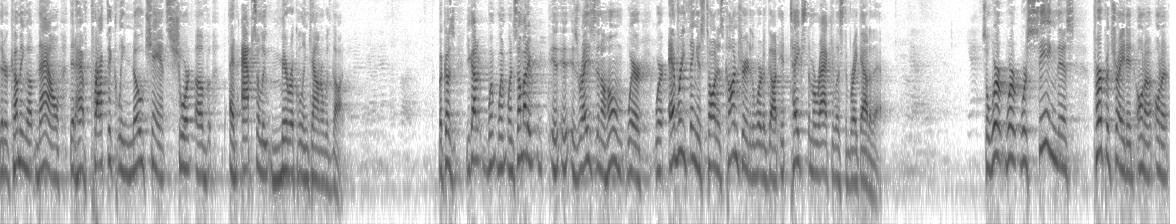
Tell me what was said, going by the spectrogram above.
that are coming up now that have practically no chance short of an absolute miracle encounter with God. Because you got when, when, when, somebody is raised in a home where, where everything is taught is contrary to the Word of God, it takes the miraculous to break out of that. So we're, we're, we're seeing this perpetrated on a, on a,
